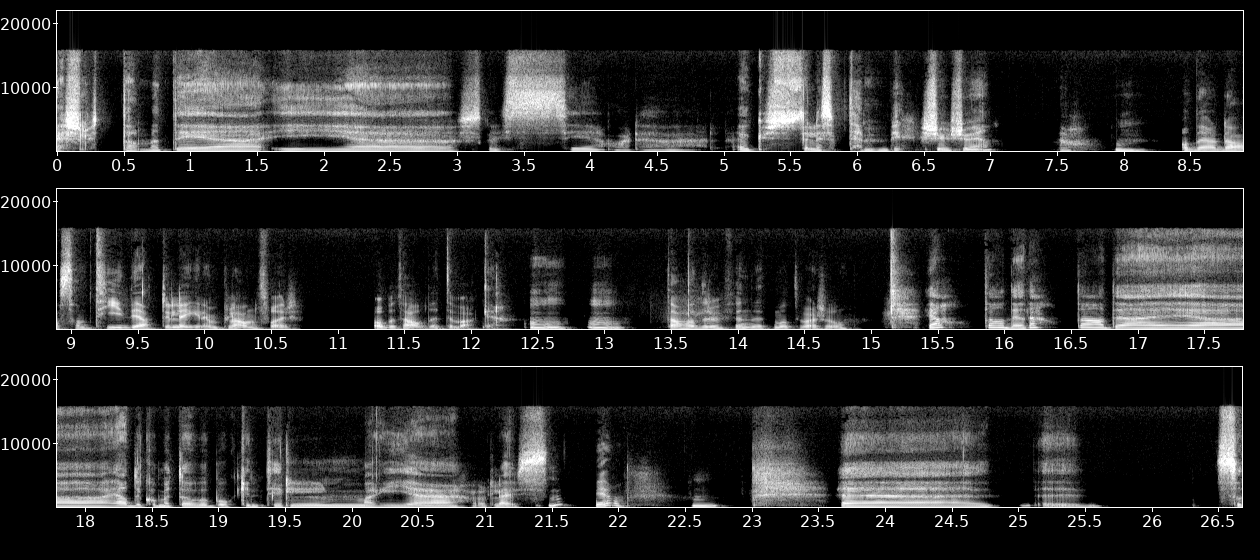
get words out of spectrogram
Jeg slutta med det i eh, Skal vi se Var det august eller september 2021? Ja. Mm. Og det er da samtidig at du legger en plan for å betale det tilbake. Mm, mm. Da hadde du funnet motivasjon. Ja, da hadde jeg det. Da hadde jeg eh, Jeg hadde kommet over boken til Marie Lausen. Ja. Mm. Eh, eh, så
